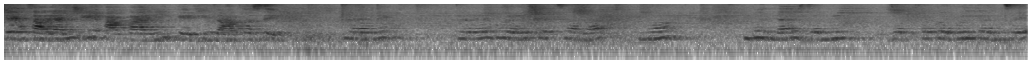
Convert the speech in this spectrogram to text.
शेतसाऱ्याची आकारणी केली जात असे. जमीन करून त्यांचे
